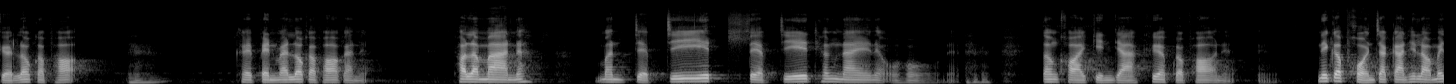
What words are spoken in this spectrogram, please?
เกิดโรคกระเพาะ เคยเป็นไหมโรคกระเพาะกันเนี่ยทรมานนะ มันเจ็บจี๊ดเสียบจี๊ดข้างในเนี่ยโอ้โหต้องคอยกินยาเคลือบกระเพาะเนี่ยนี่ก็ผลจากการที่เราไม่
